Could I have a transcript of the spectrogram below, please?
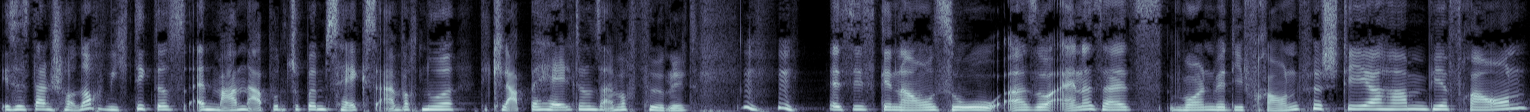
ist es dann schon auch wichtig, dass ein Mann ab und zu beim Sex einfach nur die Klappe hält und uns einfach vögelt. Es ist genau so. Also einerseits wollen wir die Frauenversteher haben, wir Frauen.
